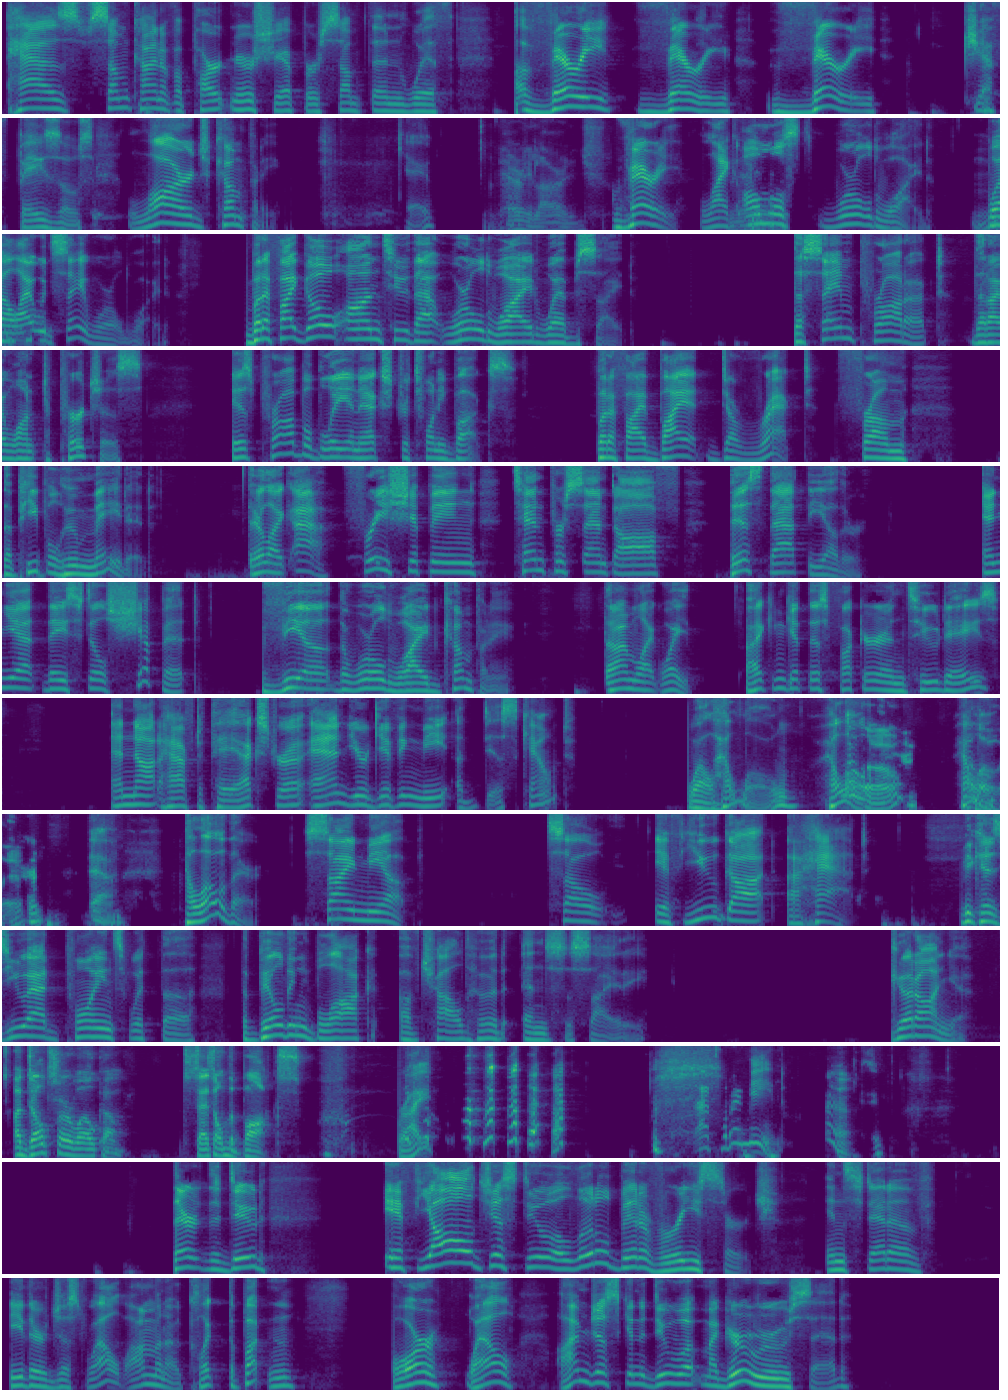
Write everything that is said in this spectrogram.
has some kind of a partnership or something with a very, very, very Jeff Bezos large company. Okay. Very large. Very, like Very. almost worldwide. Well, Mm. I would say worldwide. But if I go onto that worldwide website, the same product that I want to purchase is probably an extra 20 bucks. But if I buy it direct from the people who made it, they're like, ah, free shipping, 10% off, this, that, the other and yet they still ship it via the worldwide company. That I'm like, wait, I can get this fucker in two days and not have to pay extra, and you're giving me a discount? Well, hello. Hello. Hello. Hello. there. there. Yeah. Hello there. Sign me up. So if you got a hat because you had points with the the building block of childhood and society. Good on you, Adults are welcome. Says on the box. right? That's what I mean. Yeah. There, the dude. If y'all just do a little bit of research instead of either just, well, I'm going to click the button, or, well, I'm just going to do what my guru said.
